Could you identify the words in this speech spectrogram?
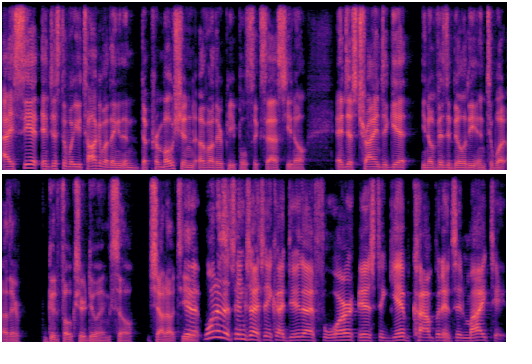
I see it in just the way you talk about things and the promotion of other people's success. You know, and just trying to get, you know, visibility into what other good folks are doing. So shout out to you. yeah, you. One of the things I think I do that for is to give confidence in my team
